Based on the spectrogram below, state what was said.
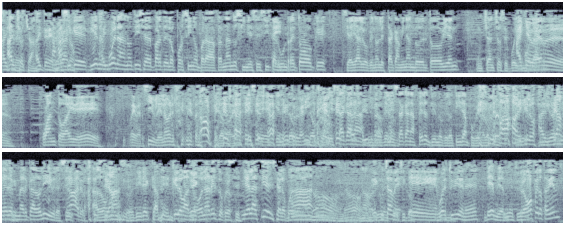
Ahí al tenés, ahí tenés, Así que vienen Ahí- buenas noticias de parte de los porcinos para Fernando si necesita Sí. algún retoque, si hay algo que no le está caminando del todo bien, un chancho se puede Hay que ver eh, cuánto hay de reversible, ¿no? En este- No, pero el, el que, este lo, lo que le sacan a, lo que le sacan a Fero entiendo que lo tiran porque no lo pueden No, es que lo- al vender en Mercado Libre, sí. Claro, a. Manso, directamente. Abandonar eso, pero Sí. ni a la ciencia lo puedo Ah, no, no, no. Escúchame, eh, Igual estoy bien, ¿eh? Bien, bien. Estoy ¿Pero bien. vos, Fero, está bien?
